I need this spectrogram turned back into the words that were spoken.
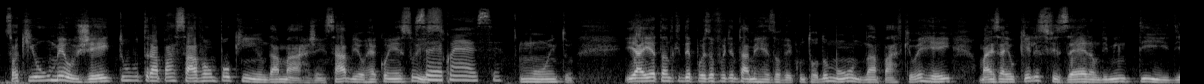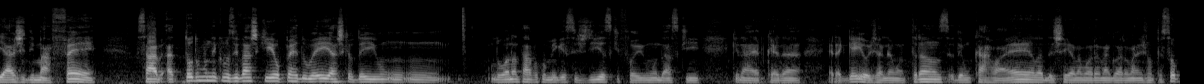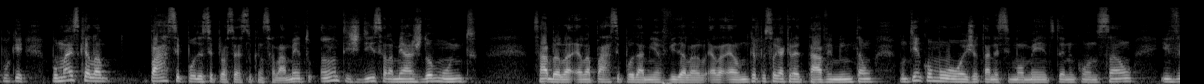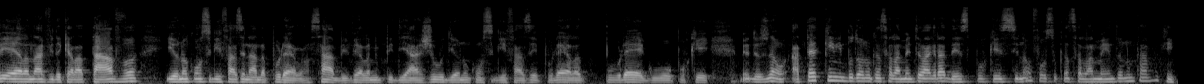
Só que o meu jeito ultrapassava um pouquinho da margem, sabe? Eu reconheço isso. Você reconhece? Muito. E aí é tanto que depois eu fui tentar me resolver com todo mundo, na parte que eu errei. Mas aí o que eles fizeram de mentir, de agir de má fé, sabe? Todo mundo, inclusive, acho que eu perdoei, acho que eu dei um. um... Luana estava comigo esses dias, que foi uma das que, que na época era, era gay, hoje ela é uma trans. Eu dei um carro a ela, deixei ela morando agora lá em João Pessoa, porque por mais que ela participou desse processo do cancelamento, antes disso ela me ajudou muito. Sabe, ela, ela participou da minha vida, ela, ela era a única pessoa que acreditava em mim, então não tinha como hoje eu estar nesse momento, tendo condição, e ver ela na vida que ela estava e eu não conseguir fazer nada por ela, sabe? Ver ela me pedir ajuda e eu não conseguir fazer por ela, por ego, ou porque. Meu Deus, não, até quem me botou no cancelamento eu agradeço, porque se não fosse o cancelamento eu não estava aqui.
